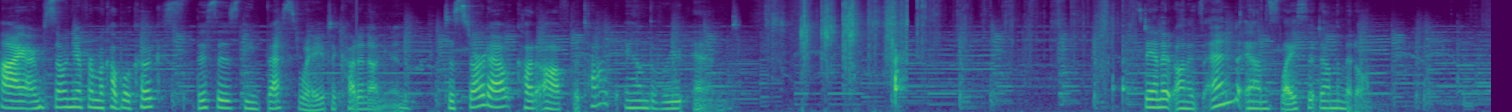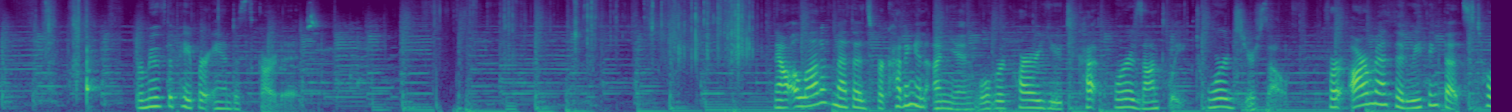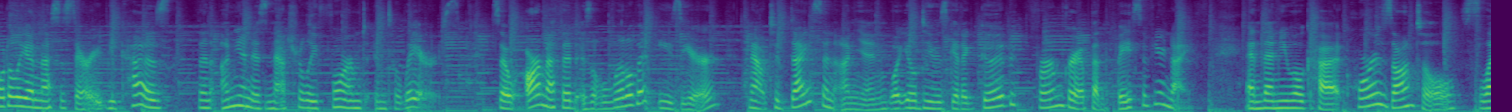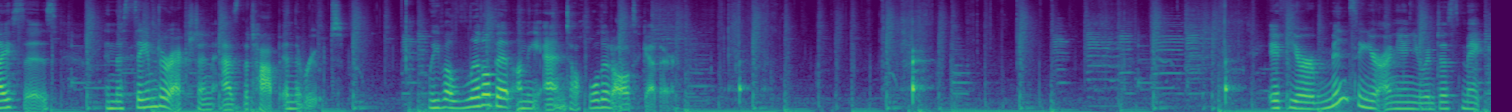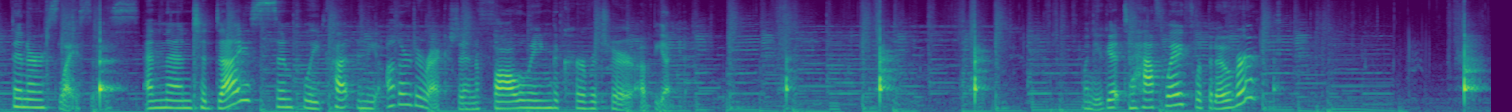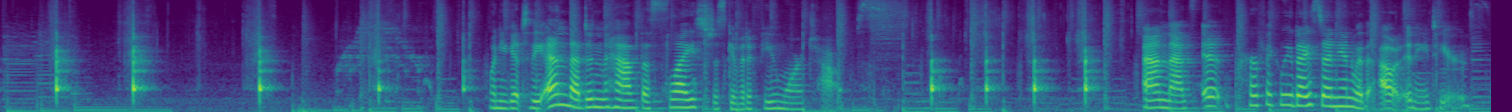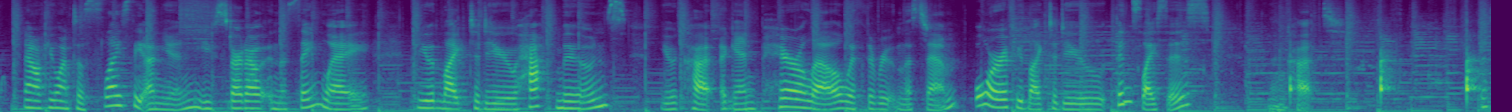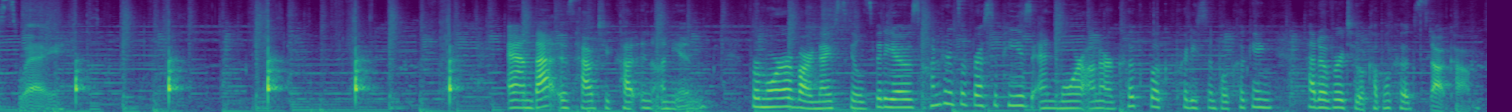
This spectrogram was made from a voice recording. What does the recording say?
Hi, I'm Sonia from A Couple Cooks. This is the best way to cut an onion. To start out, cut off the top and the root end. Stand it on its end and slice it down the middle. Remove the paper and discard it. Now, a lot of methods for cutting an onion will require you to cut horizontally towards yourself. For our method, we think that's totally unnecessary because the onion is naturally formed into layers. So our method is a little bit easier. Now to dice an onion, what you'll do is get a good firm grip at the base of your knife, and then you will cut horizontal slices in the same direction as the top and the root. Leave a little bit on the end to hold it all together. If you're mincing your onion, you would just make thinner slices. And then to dice, simply cut in the other direction following the curvature of the onion. When you get to halfway, flip it over. When you get to the end that didn't have the slice, just give it a few more chops. And that's it, perfectly diced onion without any tears. Now, if you want to slice the onion, you start out in the same way. If you would like to do half moons, you would cut again parallel with the root and the stem. Or if you'd like to do thin slices, then cut this way. And that is how to cut an onion. For more of our knife skills videos, hundreds of recipes, and more on our cookbook, Pretty Simple Cooking, head over to acouplecooks.com.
